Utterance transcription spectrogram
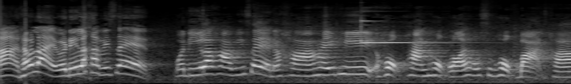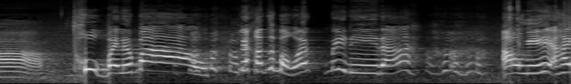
อ่าเท่าไหร่วันนี้ราคาพิเศษ วันนี้ราคาพิเศษนะคะ ให้ที่ 6,666 บาทค่ะ ถูกไปหรือเปล่า เดี๋ยวเขาจะบอกว่าไม่ดีนะ เอางี้ให้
